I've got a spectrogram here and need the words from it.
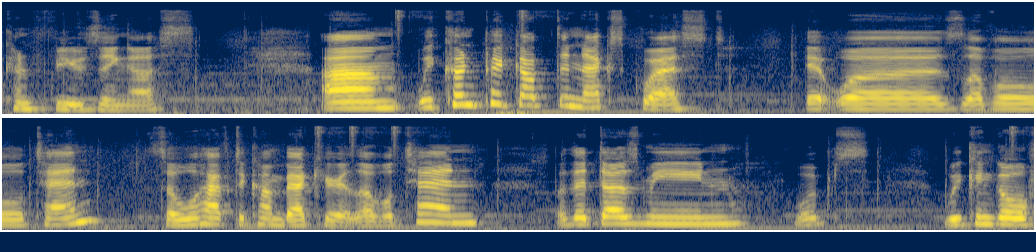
confusing us. Um, we couldn't pick up the next quest. It was level 10, so we'll have to come back here at level 10, but that does mean, whoops, we can go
